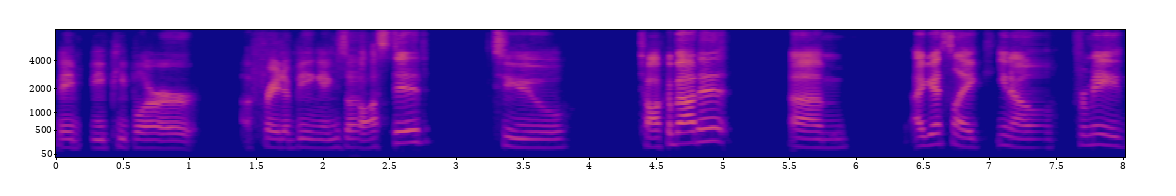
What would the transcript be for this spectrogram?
maybe people are afraid of being exhausted to talk about it. Um i guess like you know for me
